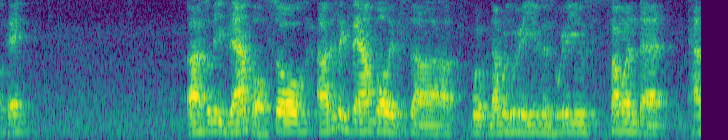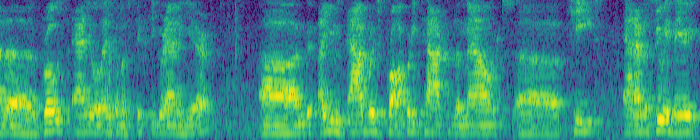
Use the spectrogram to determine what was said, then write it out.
Okay. Uh, so the example. So uh, this example, it's uh, what numbers we're going to use is we're going to use someone that has a gross annual income of 60 grand a year. Um, I use average property taxes amount, uh, heat, and I'm assuming they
